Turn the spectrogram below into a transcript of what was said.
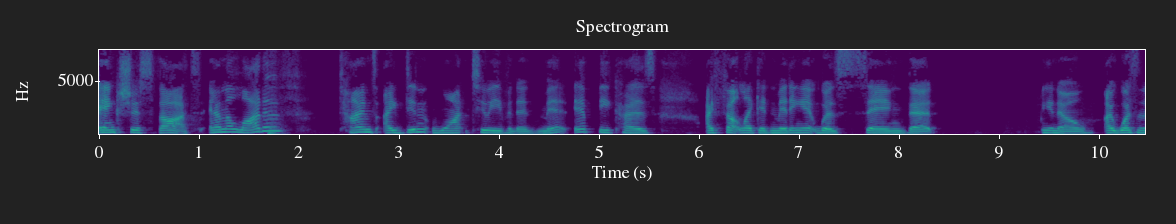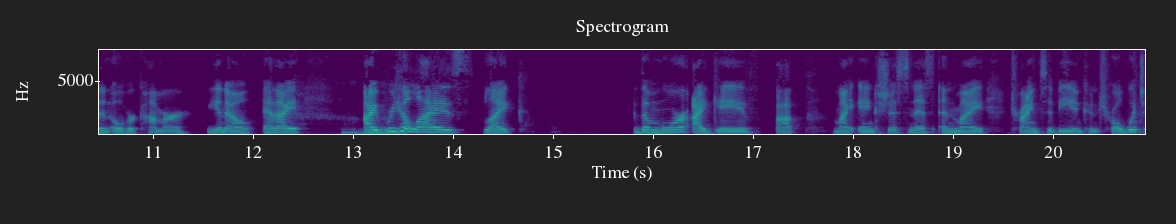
anxious thoughts. And a lot of times I didn't want to even admit it because I felt like admitting it was saying that, you know, I wasn't an overcomer, you know, and I, mm-hmm. I realized like the more I gave up my anxiousness and my trying to be in control, which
